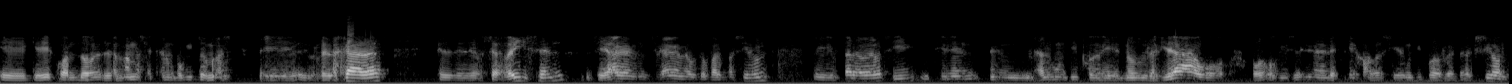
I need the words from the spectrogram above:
eh, que es cuando las mamas están un poquito más eh, relajadas, eh, se revisen, se hagan se hagan la autopalpación eh, para ver si tienen algún tipo de nodularidad o, o, o, que se miren en el espejo a ver si hay algún tipo de retracción,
